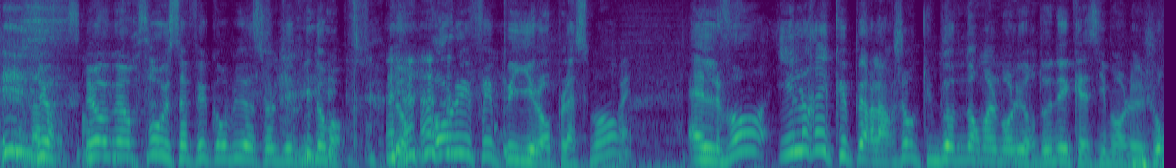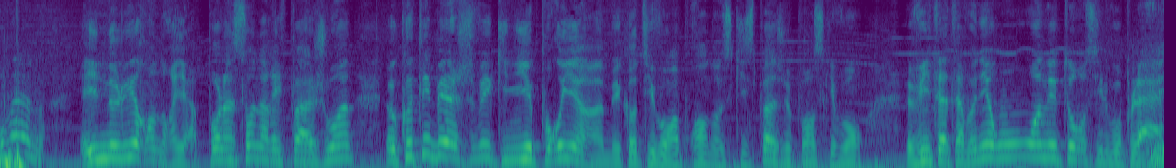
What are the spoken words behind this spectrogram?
Et en impôt, ça fait combien sur le débit? Non, bon. Donc, on lui fait payer l'emplacement. Elle vend, il récupère l'argent qu'ils doivent normalement lui redonner quasiment le jour même et ils ne lui rendent rien. Pour l'instant, on n'arrive pas à joindre. Euh, Côté BHV qui n'y est pour rien, hein, mais quand ils vont apprendre ce qui se passe, je pense qu'ils vont vite intervenir. Où en est-on, s'il vous plaît?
